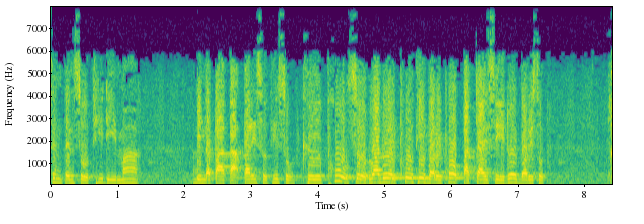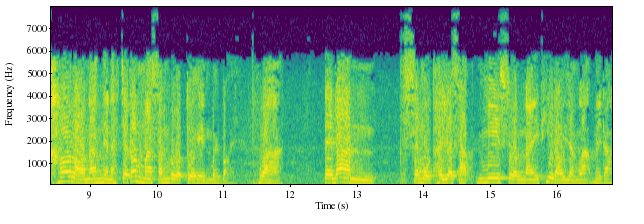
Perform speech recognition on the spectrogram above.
ซึ่งเป็นสูตรที่ดีมาก บินดาปาตะปริสุทธิสูตร คือผู้สูตรว่าด้วยผู้ที่บริโภคปัจจัยสี่ด้วยบริสุทธิ์เขาเหล่านั้นเนี่ยนะจะต้องมาสำรวจตัวเองบ่อยๆ ว่าในด้านสมุทัยสัตว์มีส่วนไหนที่เรายังละไม่ได้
